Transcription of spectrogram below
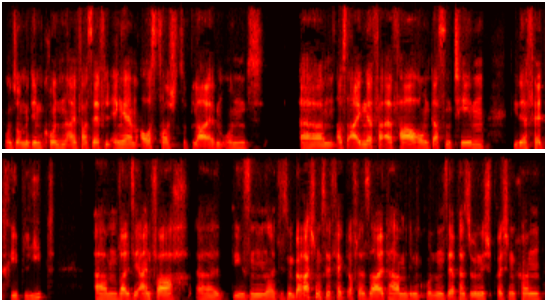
und so mit dem Kunden einfach sehr viel enger im Austausch zu bleiben. Und ähm, aus eigener Erfahrung, das sind Themen, die der Vertrieb liebt, ähm, weil sie einfach äh, diesen, äh, diesen Überraschungseffekt auf der Seite haben, mit dem Kunden sehr persönlich sprechen können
